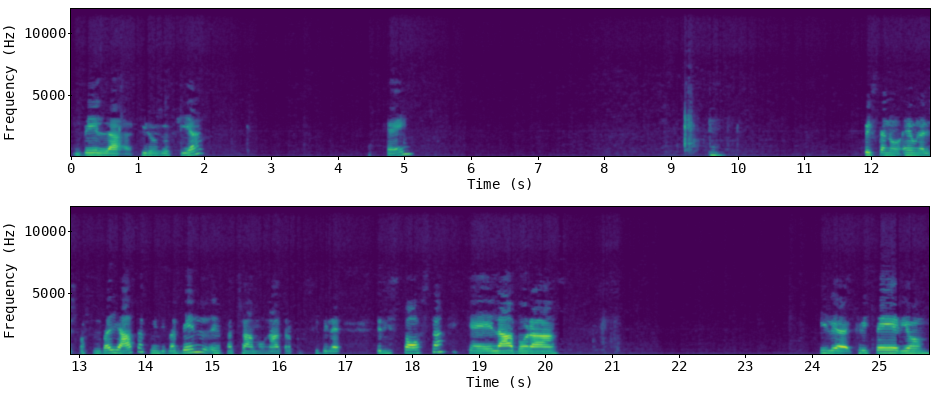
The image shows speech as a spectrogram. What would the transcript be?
della filosofia. Ok. Questa no, è una risposta sbagliata, quindi va bene, facciamo un'altra possibile risposta che elabora il criterio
